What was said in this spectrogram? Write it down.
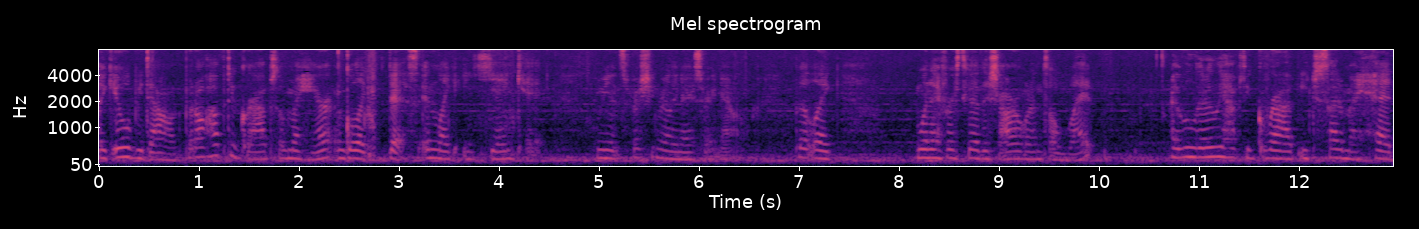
like it will be down, but I'll have to grab some of my hair and go like this and like yank it. I mean, it's brushing really nice right now, but like when I first get out of the shower when it's all wet, I will literally have to grab each side of my head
